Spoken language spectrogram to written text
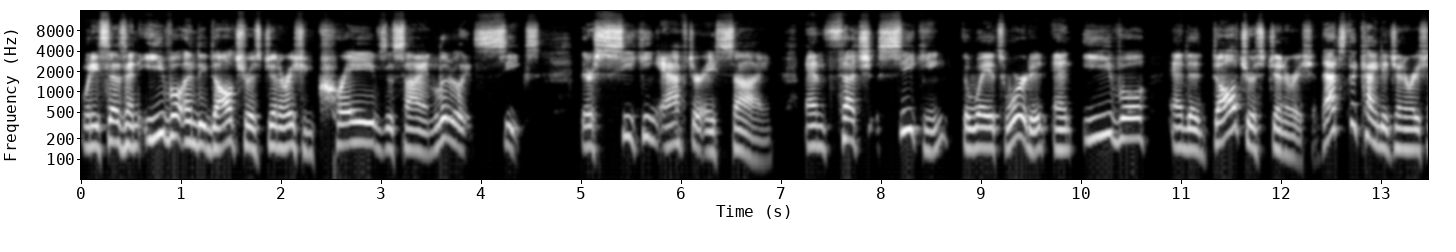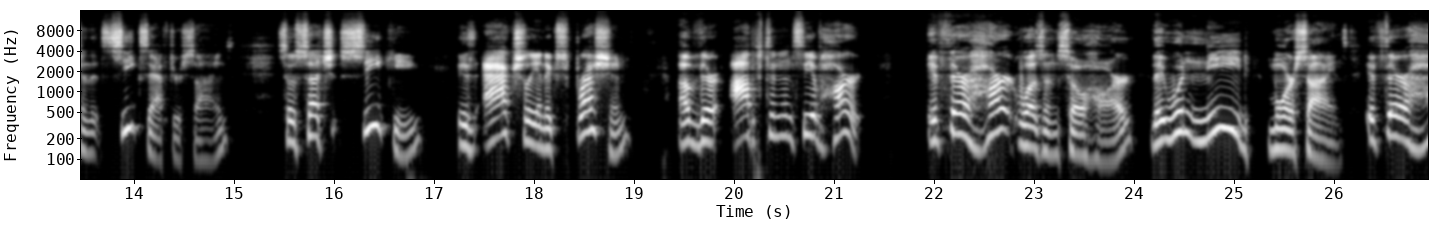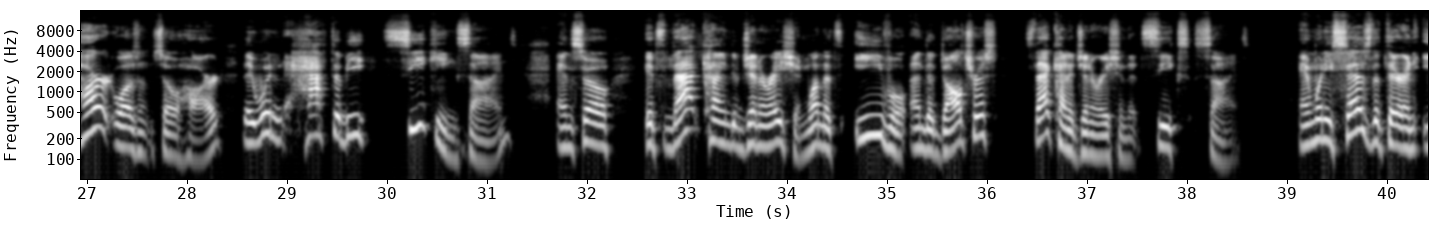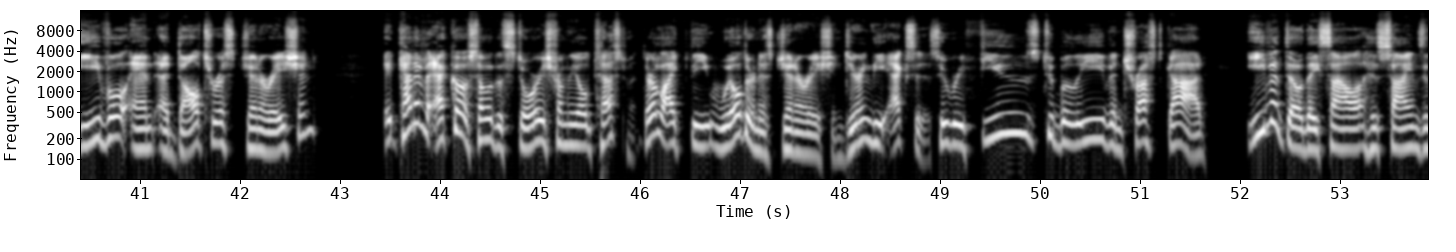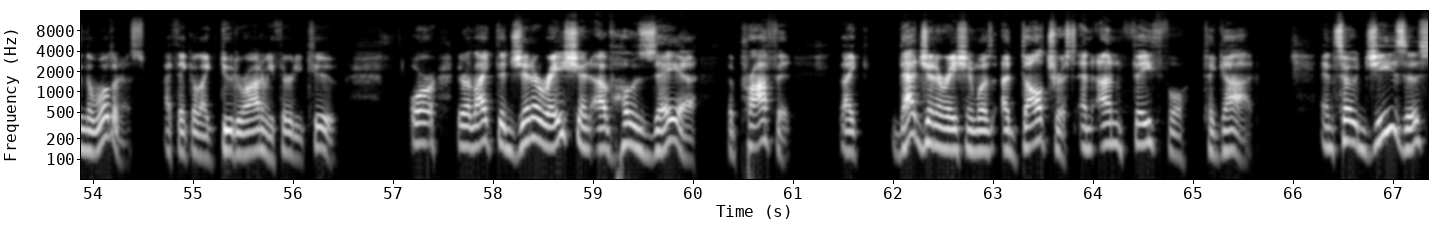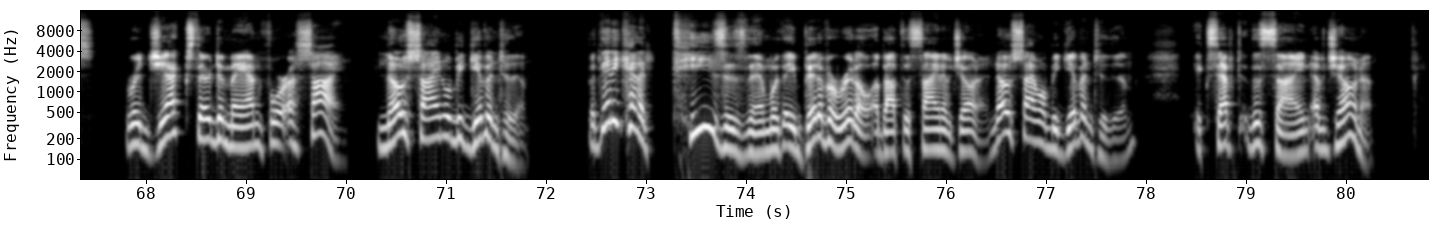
When he says an evil and adulterous generation craves a sign, literally it seeks. They're seeking after a sign. And such seeking, the way it's worded, an evil and adulterous generation, that's the kind of generation that seeks after signs. So such seeking is actually an expression of their obstinacy of heart. If their heart wasn't so hard, they wouldn't need more signs. If their heart wasn't so hard, they wouldn't have to be seeking signs. And so it's that kind of generation, one that's evil and adulterous. It's that kind of generation that seeks signs. And when he says that they're an evil and adulterous generation, it kind of echoes some of the stories from the Old Testament. They're like the wilderness generation during the Exodus who refused to believe and trust God even though they saw his signs in the wilderness. I think of like Deuteronomy 32. Or they're like the generation of Hosea, the prophet. Like that generation was adulterous and unfaithful to God. And so Jesus rejects their demand for a sign. No sign will be given to them. But then he kind of teases them with a bit of a riddle about the sign of Jonah. No sign will be given to them except the sign of Jonah.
